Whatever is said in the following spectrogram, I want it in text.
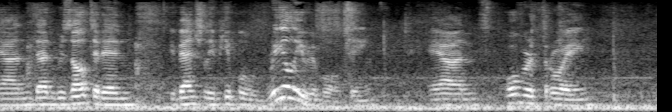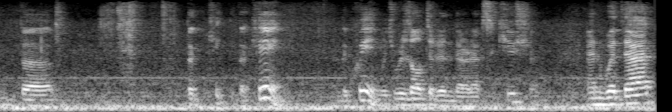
And that resulted in eventually people really revolting and overthrowing the, the, the king and the queen, which resulted in their execution. And with that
